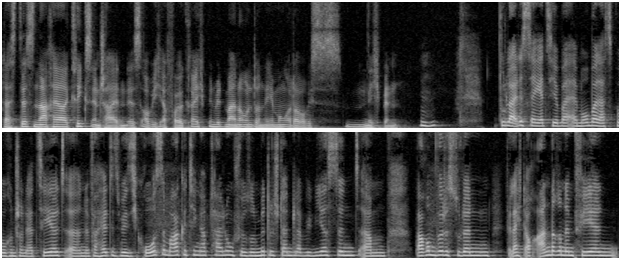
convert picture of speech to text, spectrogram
dass das nachher kriegsentscheidend ist, ob ich erfolgreich bin mit meiner Unternehmung oder ob ich es nicht bin. Mhm. Du leitest ja jetzt hier bei L-Mobile, hast vorhin schon erzählt, äh, eine verhältnismäßig große Marketingabteilung für so einen Mittelständler, wie wir es sind. Ähm, warum würdest du denn vielleicht auch anderen empfehlen,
